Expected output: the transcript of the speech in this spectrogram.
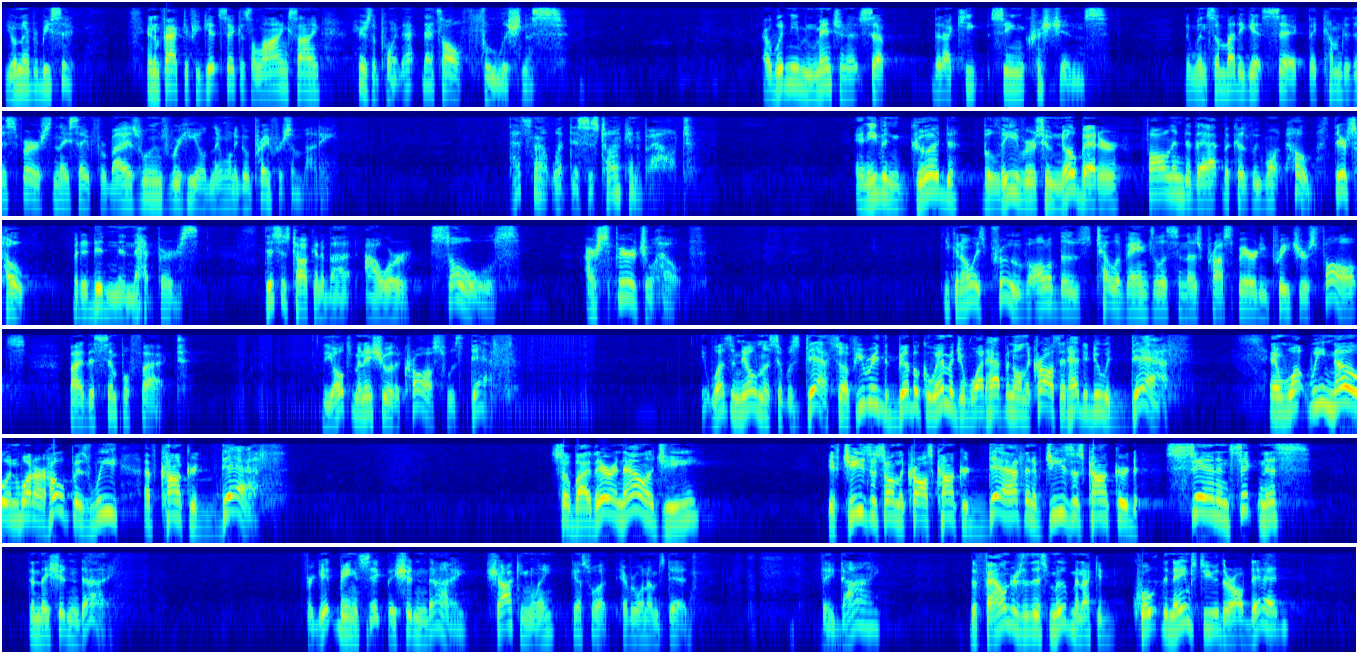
you'll never be sick. And in fact, if you get sick, it's a lying sign. Here's the point that, that's all foolishness. I wouldn't even mention it except that I keep seeing Christians that when somebody gets sick, they come to this verse and they say, For by his wounds we're healed, and they want to go pray for somebody. That's not what this is talking about. And even good believers who know better fall into that because we want hope. There's hope, but it isn't in that verse. This is talking about our souls, our spiritual health. You can always prove all of those televangelists and those prosperity preachers' faults by this simple fact. The ultimate issue of the cross was death. It wasn't illness, it was death. So if you read the biblical image of what happened on the cross, it had to do with death. And what we know and what our hope is, we have conquered death. So by their analogy, if Jesus on the cross conquered death, and if Jesus conquered sin and sickness, then they shouldn't die. Forget being sick, they shouldn't die. Shockingly, guess what? Every one of them's dead. They die. The founders of this movement, I could quote the names to you, they're all dead.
